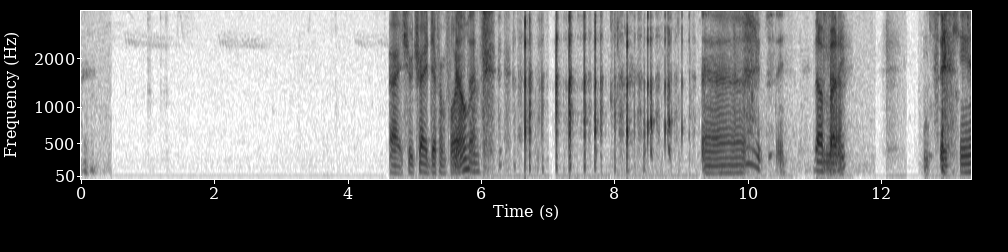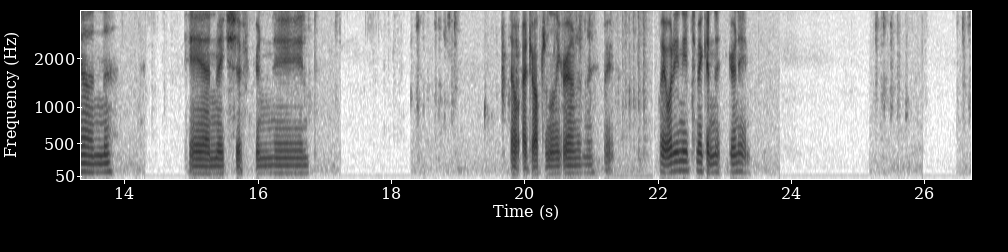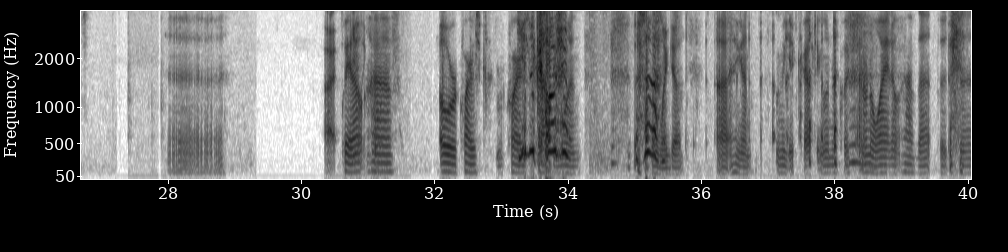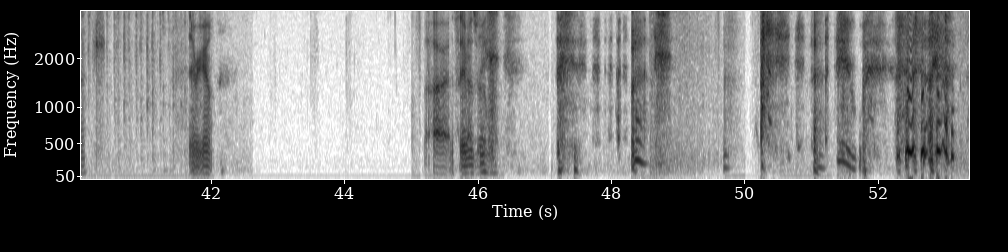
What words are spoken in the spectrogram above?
All right, should we try a different floor this No. time? Uh, let's see. Not funny. Let's say can and makeshift grenade. Oh, I dropped it on the ground, didn't I? Wait. Wait, what do you need to make a grenade? Uh, Alright. wait, I don't have. corner. Oh, requires requires Get in the crafting one. Oh my god. Uh, hang on. Let me get crafting one real quick. I don't know why I don't have that, but uh, there we go. Alright. The same as me.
